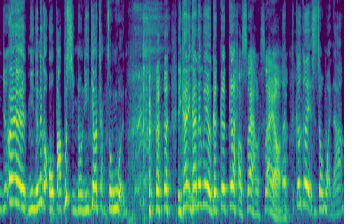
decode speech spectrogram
你就哎、你的那个欧巴不行哦，你一定要讲中文。你看你看那边有个哥哥，好帅好帅哦。哥哥也是中文啊。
